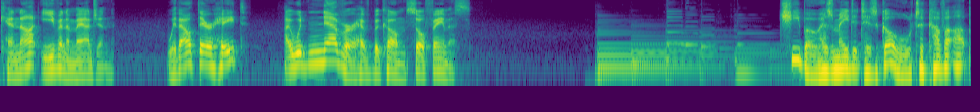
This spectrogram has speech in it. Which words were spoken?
cannot even imagine. Without their hate, I would never have become so famous. Cibo has made it his goal to cover up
